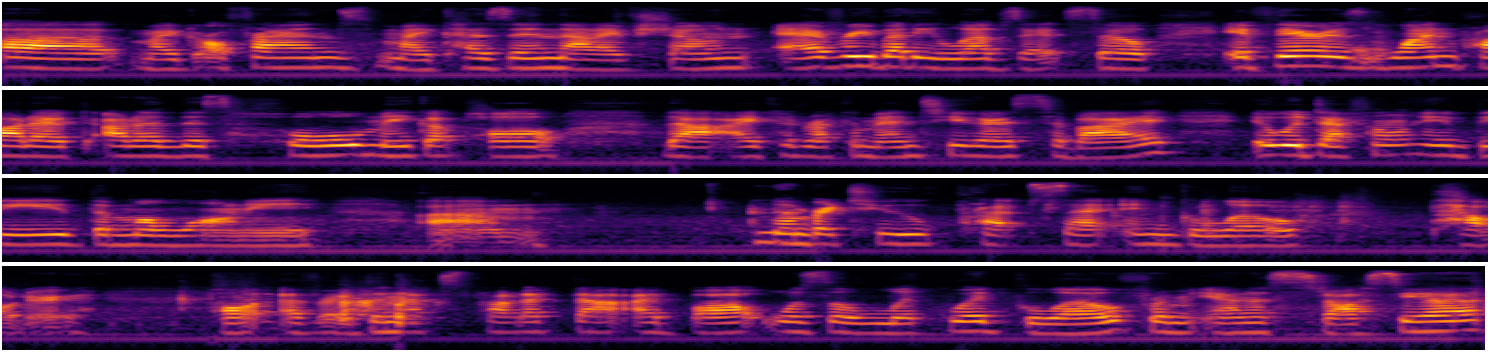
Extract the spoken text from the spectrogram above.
Uh, my girlfriends, my cousin that I've shown, everybody loves it. So if there is one product out of this whole makeup haul that I could recommend to you guys to buy, it would definitely be the Milani um, number two Prep Set and Glow Powder. However, the next product that I bought was a Liquid Glow from Anastasia,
